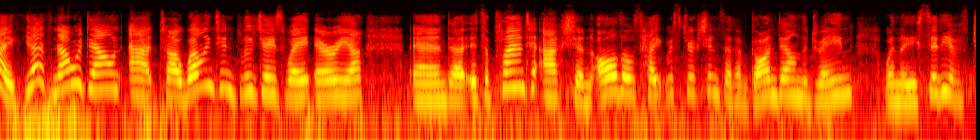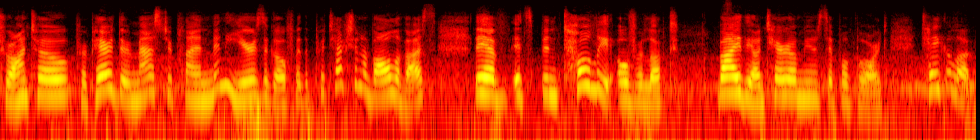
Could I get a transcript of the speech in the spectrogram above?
Hi, yes, now we're down at uh, Wellington Blue Jays Way area, and uh, it's a plan to action. All those height restrictions that have gone down the drain when the City of Toronto prepared their master plan many years ago for the protection of all of us, they have it's been totally overlooked by the Ontario Municipal Board. Take a look.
